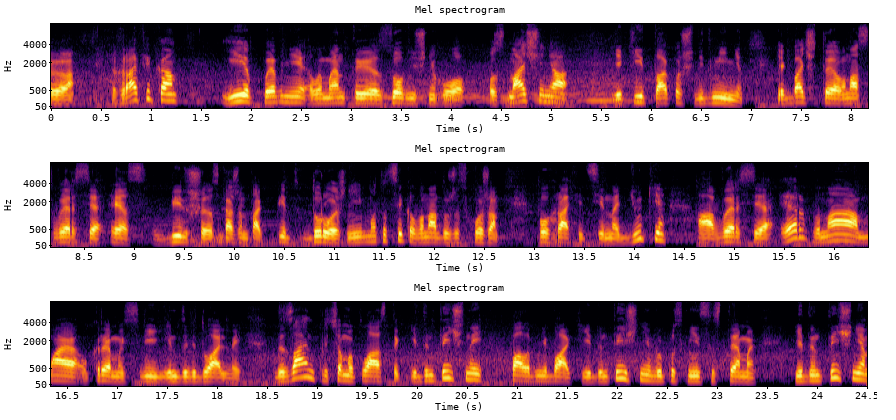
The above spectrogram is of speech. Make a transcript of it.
е, графіка і певні елементи зовнішнього оснащення, які також відмінні. Як бачите, у нас версія S більше, скажімо так, під дорожній мотоцикл. Вона дуже схожа по графіці на дюки. А версія R вона має окремий свій індивідуальний дизайн. При цьому пластик ідентичний, паливні баки ідентичні, випускні системи ідентичні.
